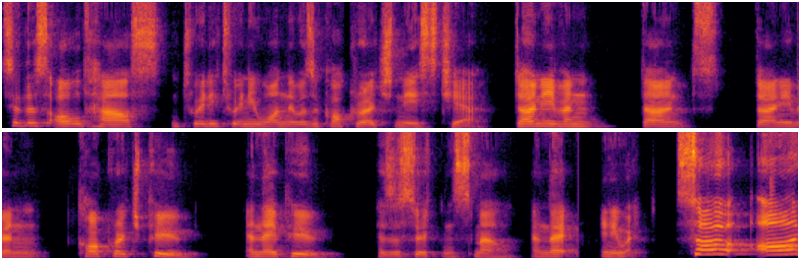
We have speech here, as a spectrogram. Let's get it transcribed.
to this old house in 2021, there was a cockroach nest here. Don't even, don't, don't even cockroach poo, and they poo has a certain smell, and that anyway. So on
